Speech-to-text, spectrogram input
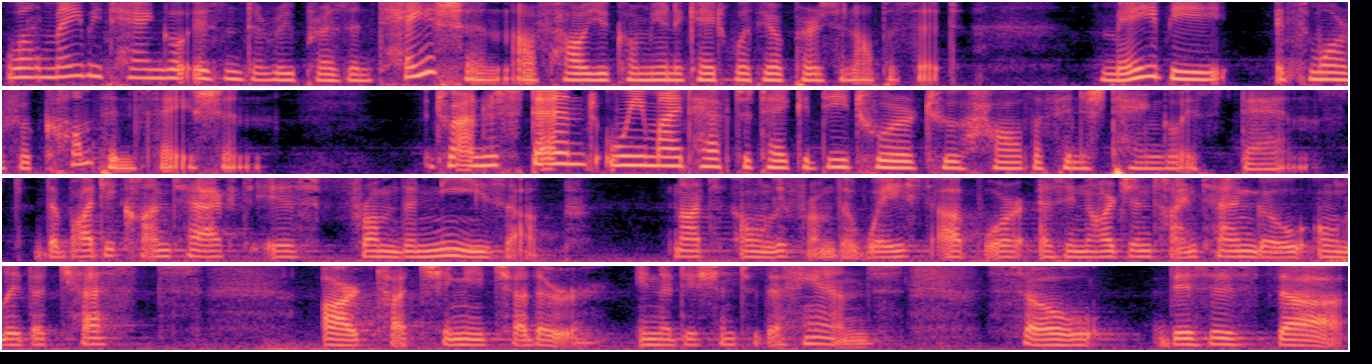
well, maybe tango isn't a representation of how you communicate with your person opposite. Maybe it's more of a compensation. To understand, we might have to take a detour to how the Finnish tango is danced. The body contact is from the knees up, not only from the waist up, or as in Argentine tango, only the chests are touching each other in addition to the hands. So this is the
